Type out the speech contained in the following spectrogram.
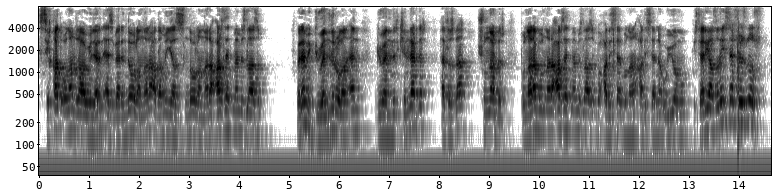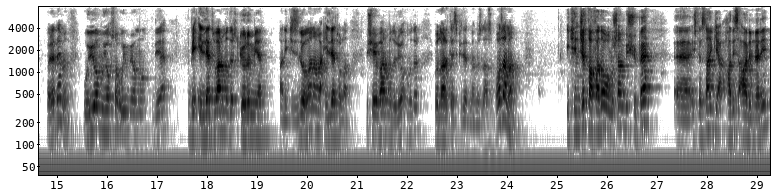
sikat olan ravilerin ezberinde olanlara, adamın yazısında olanlara arz etmemiz lazım. Öyle mi? Güvenilir olan en güvenilir kimlerdir? Hafızda şunlardır. Bunlara bunlara arz etmemiz lazım. Bu hadisler bunların hadislerine uyuyor mu? İster yazılı ister sözlü olsun. Öyle değil mi? Uyuyor mu yoksa uymuyor mu diye bir illet var mıdır görünmeyen, hani gizli olan ama illet olan bir şey var mıdır yok mudur? Bunları tespit etmemiz lazım. O zaman ikinci kafada oluşan bir şüphe e, işte sanki hadis alimleri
